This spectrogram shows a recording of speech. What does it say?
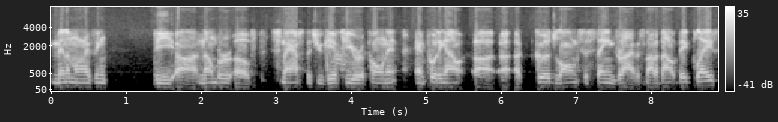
minimizing the uh, number of snaps that you give to your opponent and putting out uh, a, good, long, sustained drive. It's not about big plays.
